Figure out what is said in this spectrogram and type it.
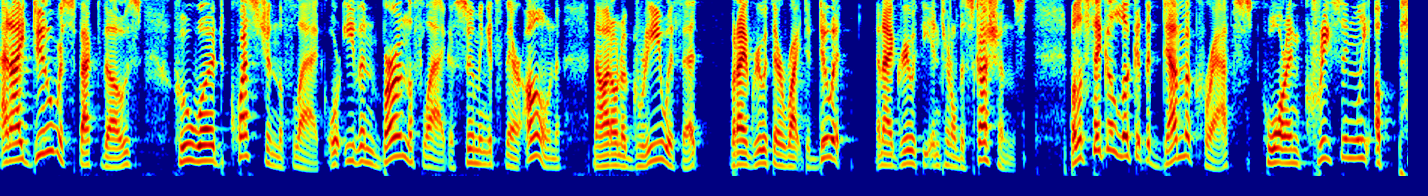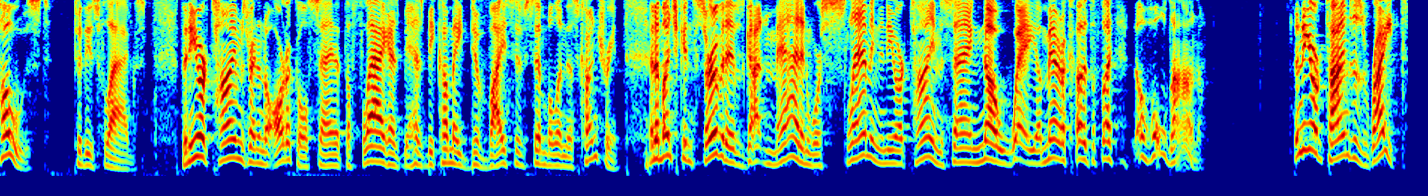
And I do respect those who would question the flag or even burn the flag, assuming it's their own. Now, I don't agree with it, but I agree with their right to do it, and I agree with the internal discussions. But let's take a look at the Democrats who are increasingly opposed to these flags. The New York Times ran an article saying that the flag has, has become a divisive symbol in this country. And a bunch of conservatives got mad and were slamming the New York Times, saying, No way, America is the flag. No, hold on. The New York Times is right.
